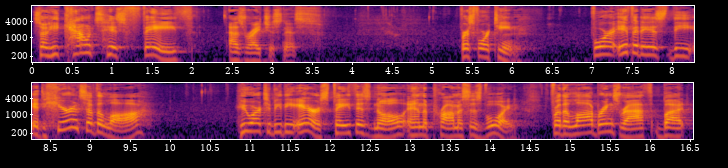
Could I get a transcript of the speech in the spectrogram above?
So he counts his faith as righteousness. Verse 14 For if it is the adherents of the law who are to be the heirs, faith is null and the promise is void. For the law brings wrath, but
